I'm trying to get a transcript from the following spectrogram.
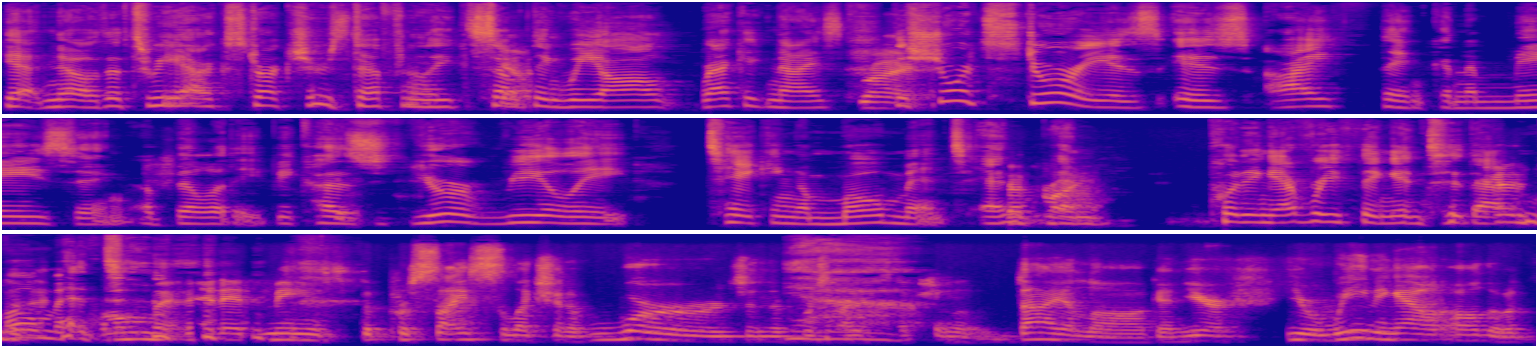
yeah, no, the three act structure is definitely something yeah. we all recognize. Right. The short story is is I think an amazing ability because yeah. you're really taking a moment and, right. and putting everything into that moment. That moment. and it means the precise selection of words and the yeah. precise selection of dialogue. And you're you're weaning out all the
